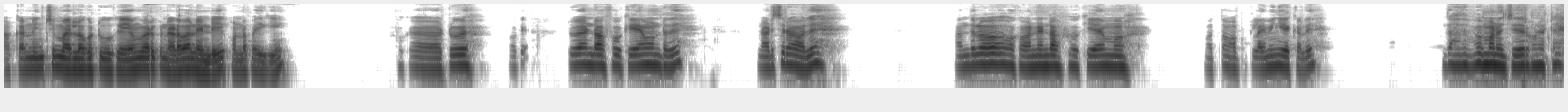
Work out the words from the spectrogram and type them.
అక్కడ నుంచి మళ్ళీ ఒక టూ కేఎం వరకు నడవాలండి కొండపైకి. ఒక two okay two and half km ఉంటుంది. నడిచి రావాలి. అందులో ఒక వన్ అండ్ హాఫ్ కేఎం మొత్తం అప్ క్లైంబింగ్ ఎక్కాలి. దాదాపు మనం చేరుకున్నట్టే.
